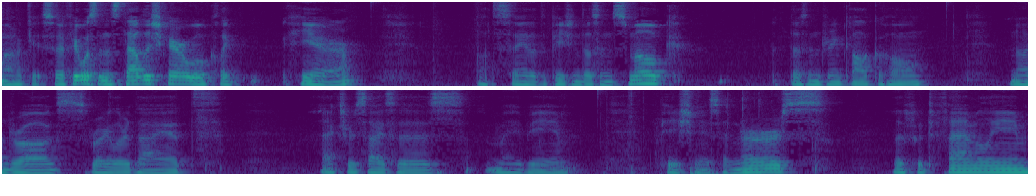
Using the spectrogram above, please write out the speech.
Okay, so if it was an established care, we'll click here. Let's say that the patient doesn't smoke, doesn't drink alcohol, no drugs, regular diet, exercises, maybe patient is a nurse, lives with family.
